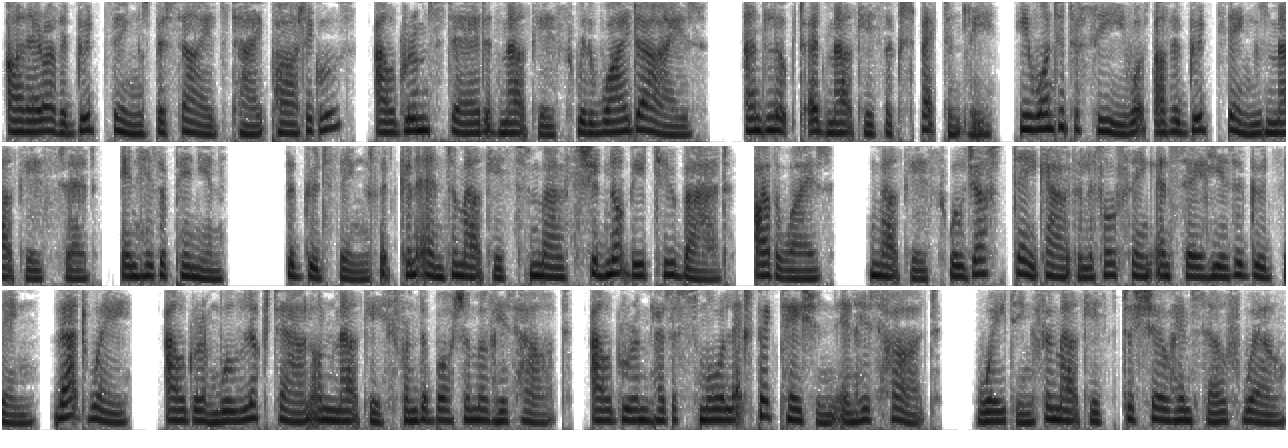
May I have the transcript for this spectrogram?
Are there other good things besides Tai particles? Algrim stared at Malkith with wide eyes, and looked at Malkith expectantly. He wanted to see what other good things Malkith said. In his opinion, the good things that can enter Malkith's mouth should not be too bad. Otherwise, Malkith will just take out a little thing and say he is a good thing. That way, Algrim will look down on Malkith from the bottom of his heart. Algrim has a small expectation in his heart, waiting for Malkith to show himself well.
